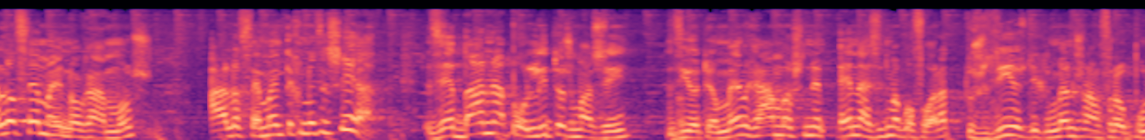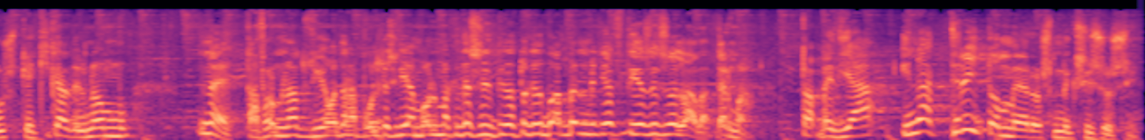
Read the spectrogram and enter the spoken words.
Άλλο θέμα είναι ο γάμος, άλλο θέμα είναι η τεχνοθεσία. Δεν πάνε απολύτως μαζί, διότι ο μεν γάμος είναι ένα ζήτημα που αφορά τους δύο συγκεκριμένους ανθρώπους και εκεί, κατά τη γνώμη μου, ναι, τα ανθρώπινα τους δικαιώματα είναι απολύτως ίδια με όλους μα και δεν συζητείται αυτό και δεν μπορούμε να μπαίνουμε για αυτή τη συζήτηση στην Ελλάδα. Τέρμα. Τα παιδιά είναι ένα τρίτο μέρος στην εξίσωση.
